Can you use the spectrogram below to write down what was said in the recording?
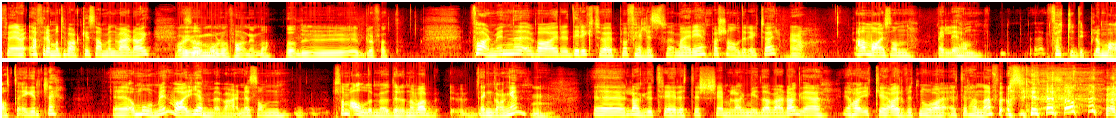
frem, ja, frem og tilbake sammen hver dag. Hva Så- gjorde moren og faren din da, da du ble født? Faren min var direktør på Fellesmeieriet. personaldirektør. Ja. Han var sånn veldig sånn fødte diplomat, egentlig. Eh, og moren min var hjemmeværende, som, som alle mødrene var den gangen. Eh, lagde treretters hjemmelagd middag hver dag. Det, jeg har ikke arvet noe etter henne, for å si det sånn.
